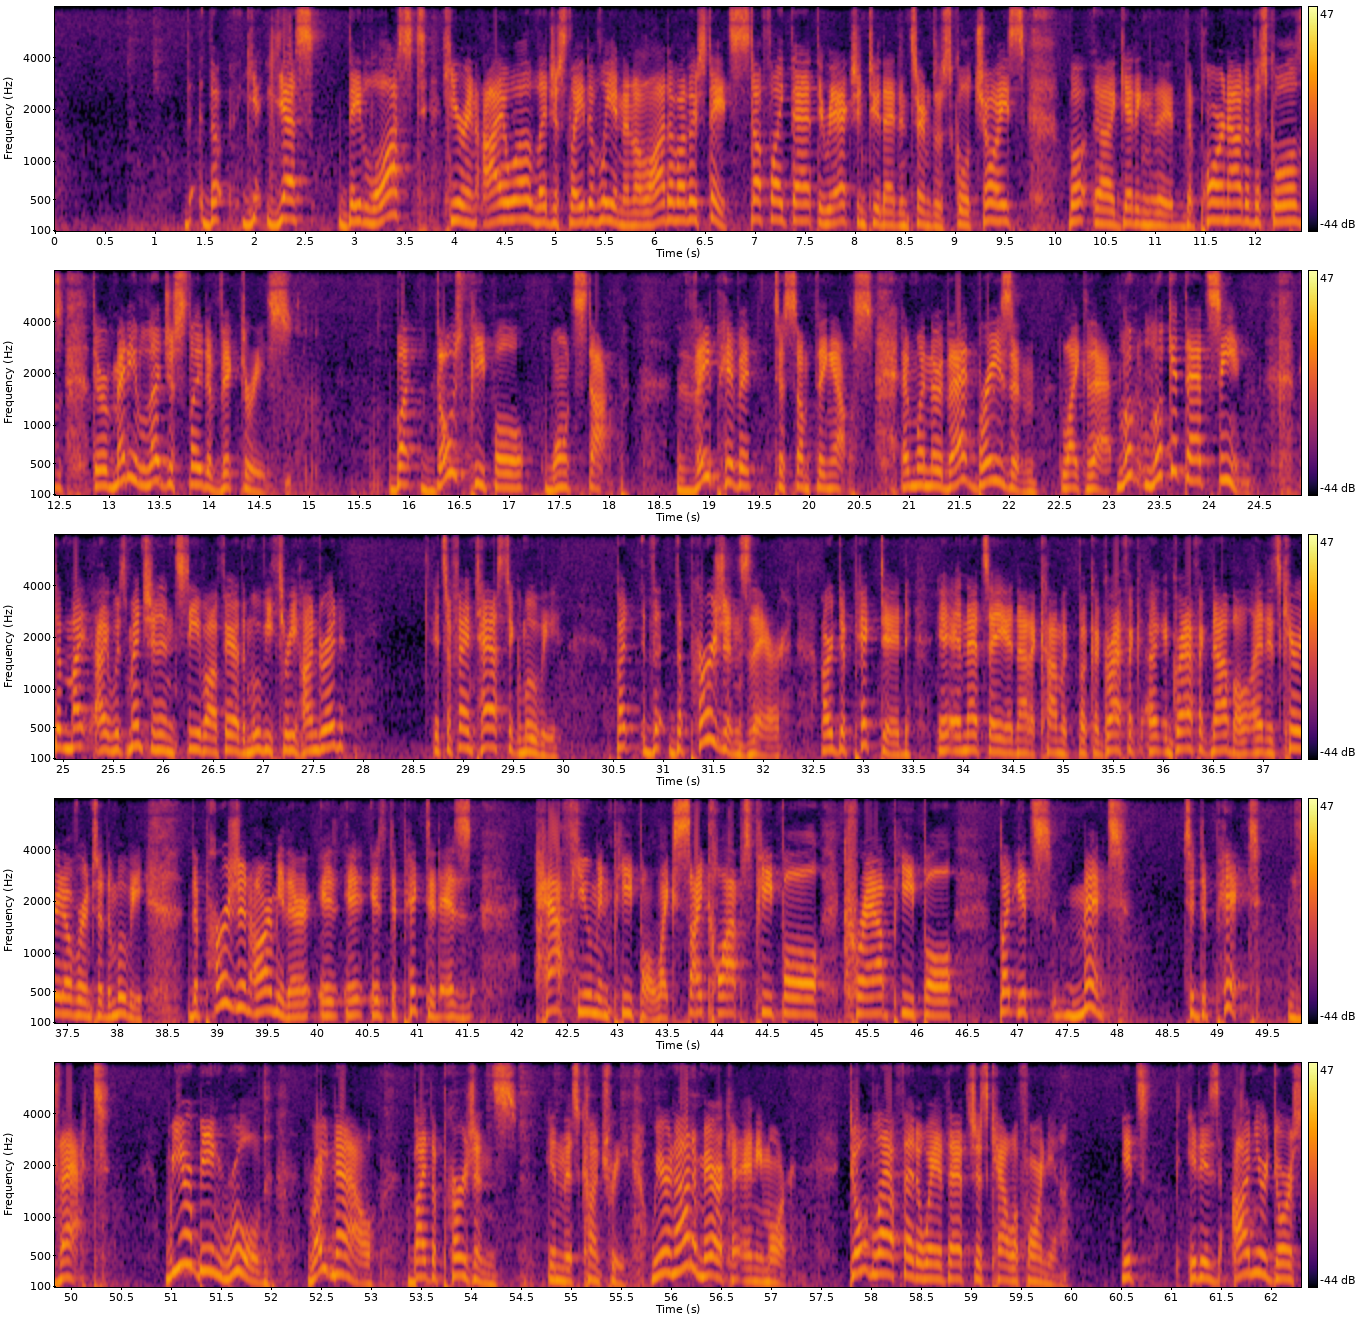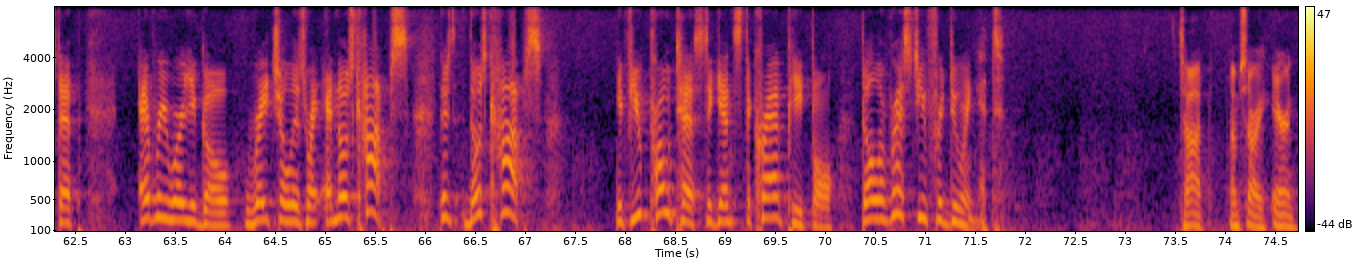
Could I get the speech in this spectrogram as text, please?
The, the yes, they lost here in Iowa legislatively and in a lot of other states. Stuff like that, the reaction to that in terms of school choice, uh, getting the, the porn out of the schools. There are many legislative victories. But those people won't stop. They pivot to something else. And when they're that brazen like that, look look at that scene. That my, I was mentioning Steve off air the movie 300. It's a fantastic movie, but the the Persians there are depicted, and that's a not a comic book, a graphic a graphic novel, and it's carried over into the movie. The Persian army there is is depicted as half human people, like Cyclops people, crab people, but it's meant to depict that. We are being ruled right now by the Persians in this country. We are not America anymore. Don't laugh that away that's just California. It's it is on your doorstep everywhere you go. Rachel is right. And those cops, there's those cops, if you protest against the crab people, they'll arrest you for doing it. Todd, I'm sorry, Aaron.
